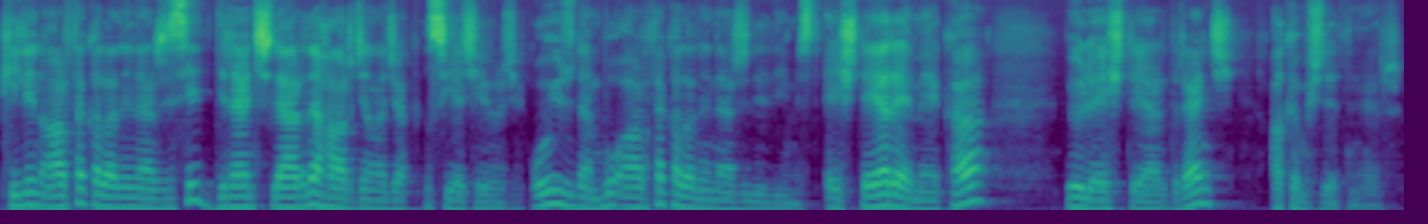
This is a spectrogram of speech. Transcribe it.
Pilin arta kalan enerjisi dirençlerde harcanacak, ısıya çevirecek. O yüzden bu arta kalan enerji dediğimiz eşdeğer EMK bölü eşdeğer direnç akım şiddetini verir.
